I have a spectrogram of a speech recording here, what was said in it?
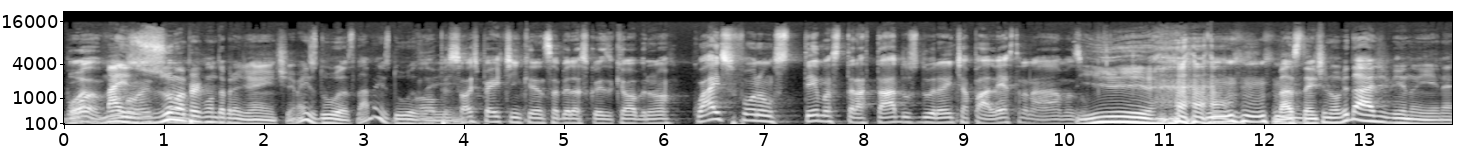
Boa, Mais lá, então. uma pergunta pra gente. Mais duas. Dá mais duas Ó, aí. o pessoal espertinho querendo saber das coisas aqui, ó, Bruno. Quais foram os temas tratados durante a palestra na Amazon? Ih, Bastante novidade vindo aí, né?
